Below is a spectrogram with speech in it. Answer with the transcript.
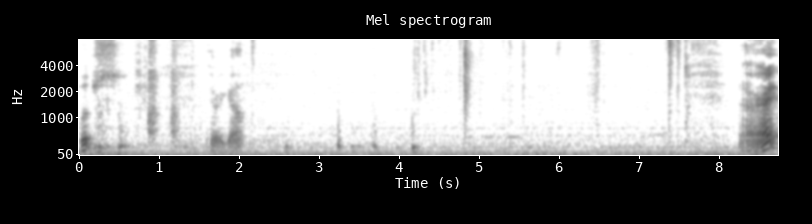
Whoops. There we go. All right.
